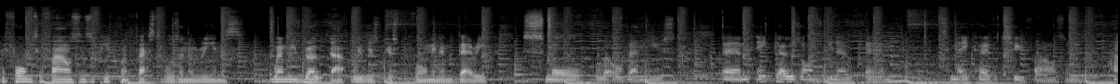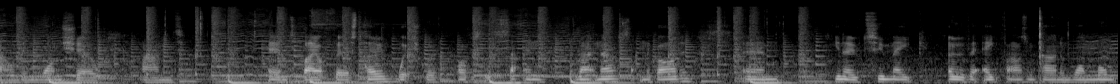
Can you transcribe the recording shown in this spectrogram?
Performed to thousands of people in festivals and arenas. When we wrote that we was just performing in very small little venues. Um, it goes on you know um, to make over two thousand pound in one show and um, to buy our first home which we're obviously sat in right now sat in the garden um, you know to make over eight thousand pound in one month.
